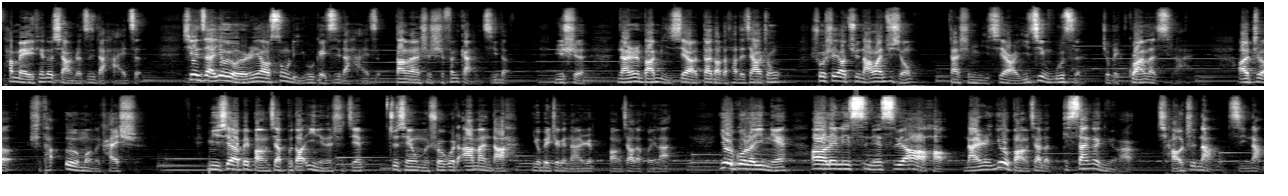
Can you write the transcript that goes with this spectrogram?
他每天都想着自己的孩子，现在又有人要送礼物给自己的孩子，当然是十分感激的。于是，男人把米歇尔带到了他的家中，说是要去拿玩具熊。但是米歇尔一进屋子就被关了起来，而这是他噩梦的开始。米歇尔被绑架不到一年的时间，之前我们说过的阿曼达又被这个男人绑架了回来。又过了一年，二零零四年四月二号，男人又绑架了第三个女儿乔治娜·吉娜。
